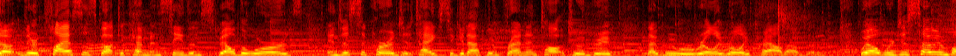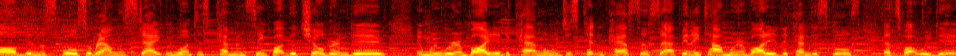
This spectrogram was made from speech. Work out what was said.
The, their classes got to come and see them spell the words and just the courage it takes to get up in front and talk to a group that we were really, really proud of them. Well, we're just so involved in the schools around the state. We want to come and see what the children do, and we were invited to come, and we just couldn't pass this up. Anytime we're invited to come to schools, that's what we do.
